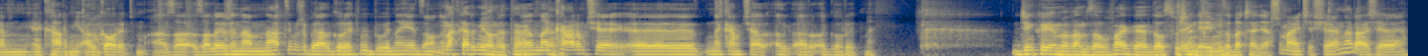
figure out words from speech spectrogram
em, karmi algorytm, a za, zależy nam na tym, żeby algorytmy były najedzone. Nakarmione, tak. na, tak. nakarmcie, e, nakarmcie al, al, algorytmy. Dziękujemy Wam za uwagę. Do usłyszenia Dzięki. i do zobaczenia. Trzymajcie się, na razie.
